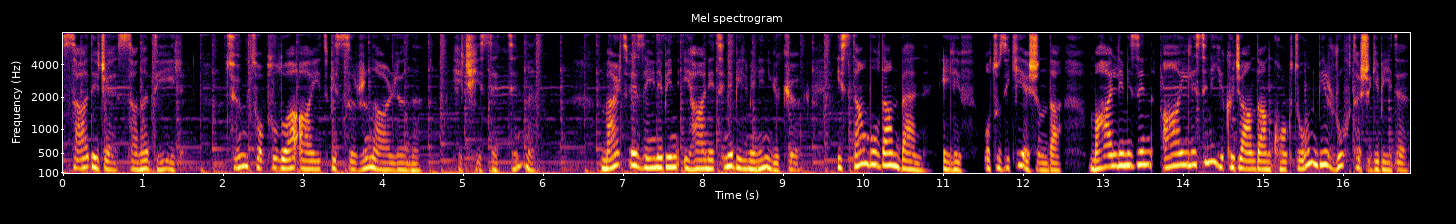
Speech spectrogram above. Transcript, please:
Sadece sana değil, tüm topluluğa ait bir sırrın ağırlığını hiç hissettin mi? Mert ve Zeynep'in ihanetini bilmenin yükü. İstanbul'dan ben, Elif, 32 yaşında, mahallemizin ailesini yıkacağından korktuğum bir ruh taşı gibiydi.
